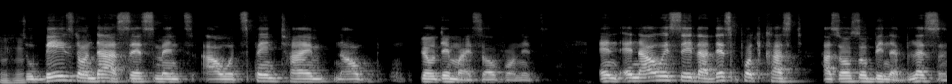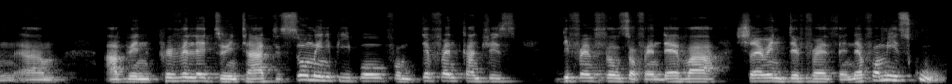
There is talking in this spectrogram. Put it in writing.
Mm-hmm. So based on that assessment, I would spend time now building myself on it. And and I always say that this podcast has also been a blessing. Um, I've been privileged to interact with so many people from different countries, different fields of endeavor, sharing different things. And for me, it's cool.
